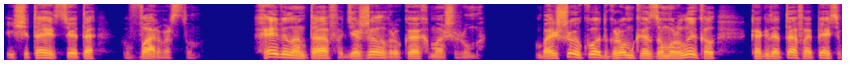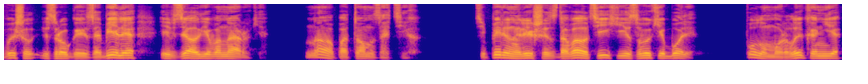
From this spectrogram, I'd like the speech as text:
и считает все это варварством. Хэвилан Тафф держал в руках машрума. Большой кот громко замурлыкал, когда Таф опять вышел из рога изобилия и взял его на руки. Но потом затих. Теперь он лишь издавал тихие звуки боли. Полумурлыканье,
